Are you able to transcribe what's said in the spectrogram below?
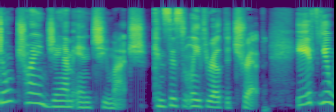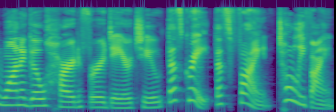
don't try and jam in too much consistently throughout the trip. If you want to go hard for a day or two, that's great. That's fine. Totally fine.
